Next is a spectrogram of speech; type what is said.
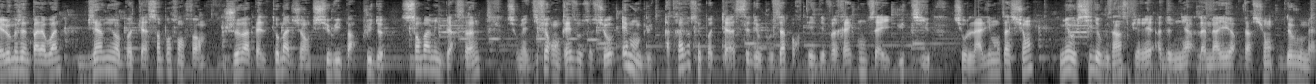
Hello mes jeunes Padawan, bienvenue dans le podcast 100% forme. Je m'appelle Thomas Jank, suivi par plus de 120 000 personnes sur mes différents réseaux sociaux et mon but à travers ce podcast c'est de vous apporter des vrais conseils utiles sur l'alimentation mais aussi de vous inspirer à devenir la meilleure version de vous-même.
